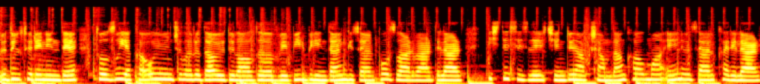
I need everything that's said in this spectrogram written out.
Ödül töreninde Tozlu Yaka oyuncuları da ödül aldı ve birbirinden güzel pozlar verdiler. İşte sizler için dün akşamdan kalma en özel kareler.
